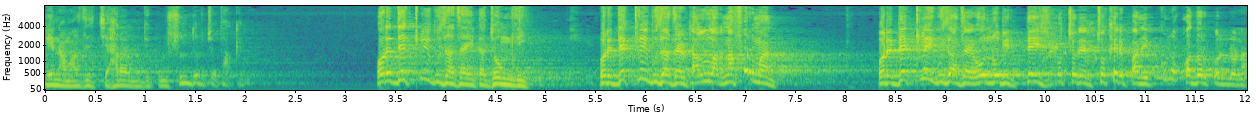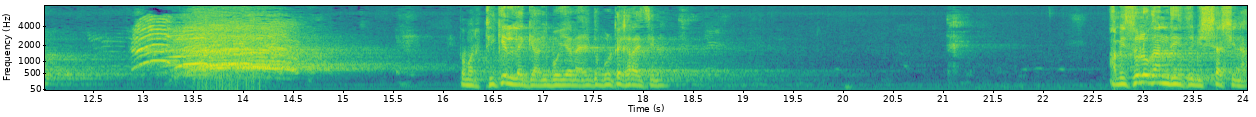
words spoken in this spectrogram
বেনামাজির চেহারার মধ্যে কোনো সৌন্দর্য থাকে না। ওরে দেখলেই বোঝা যায় এটা জঙ্গলি। ওরে দেখলেই বোঝা যায় ওটা আল্লাহর নাফরমান। ওরে দেখলেই বোঝা যায় ও নবীর তেইশ বছরের চোখের পানির কোনো কদর করল না। তোমার ঠিকের লেগে আমি বইয়া নাই তো বোটে খারাইছি না। আমি স্লোগান দিতে বিশ্বাসী না,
